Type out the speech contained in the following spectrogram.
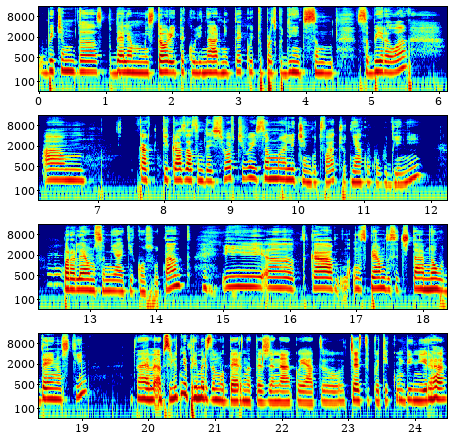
обичам да споделям историите кулинарните, които през годините съм събирала. А, както ти каза, аз съм Деси Славчева и съм личен готвач от няколко години. Паралелно съм и IT консултант и а, така успявам да съчетая много дейности. Това е абсолютният пример за модерната жена, която често пъти комбинира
